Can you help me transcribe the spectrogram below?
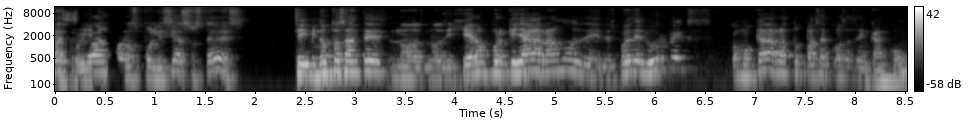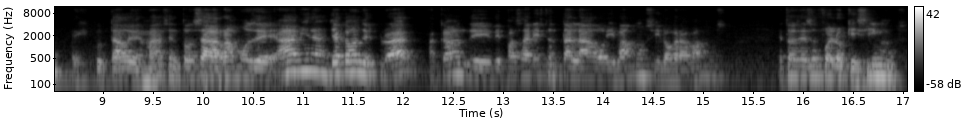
antes estaban con los policías ustedes. Sí, minutos antes nos, nos dijeron, porque ya agarramos de- después del Urbex, como cada rato pasa cosas en Cancún, ejecutado y demás, entonces agarramos de, ah, mira, ya acaban de explorar, acaban de, de pasar esto en tal lado y vamos y lo grabamos. Entonces eso fue lo que hicimos.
